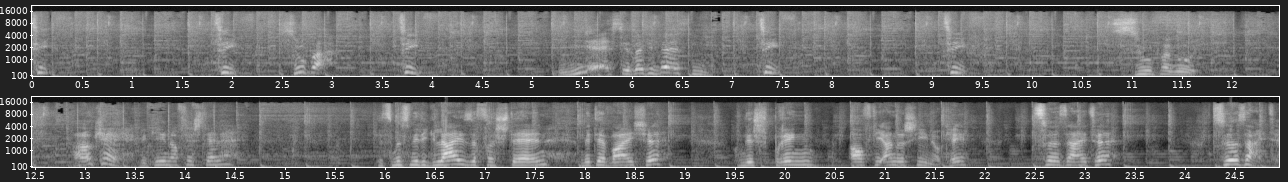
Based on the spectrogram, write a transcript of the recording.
Tief. Tief. Super. Tief. Yes, ihr seid die Besten. Tief. Tief. Super gut. Okay, wir gehen auf der Stelle. Jetzt müssen wir die Gleise verstellen mit der Weiche und wir springen auf die andere Schiene, okay? Zur Seite, zur Seite.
